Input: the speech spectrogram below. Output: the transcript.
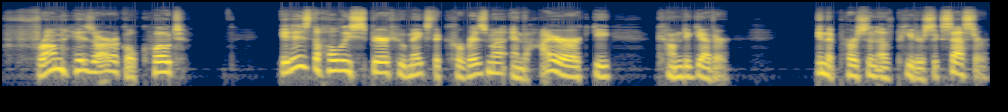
from his article, quote, it is the Holy Spirit who makes the charisma and the hierarchy come together in the person of Peter's successor.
